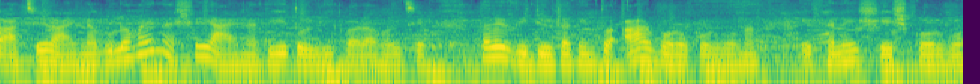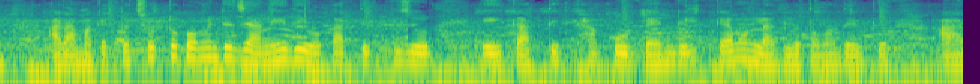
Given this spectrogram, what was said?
কাচের আয়নাগুলো হয় না, সেই আয়না দিয়ে তৈরি করা হয়েছে। তবে ভিডিওটা কিন্তু আর বড় করব না, এখানেই শেষ করব। আর আমাকে একটা ছোট্ট কমেন্টে জানিয়ে দিও কার্তিক পুজোর এই কার্তিক ঠাকুর প্যান্ডেল কেমন লাগল তোমাদেরকে? আর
